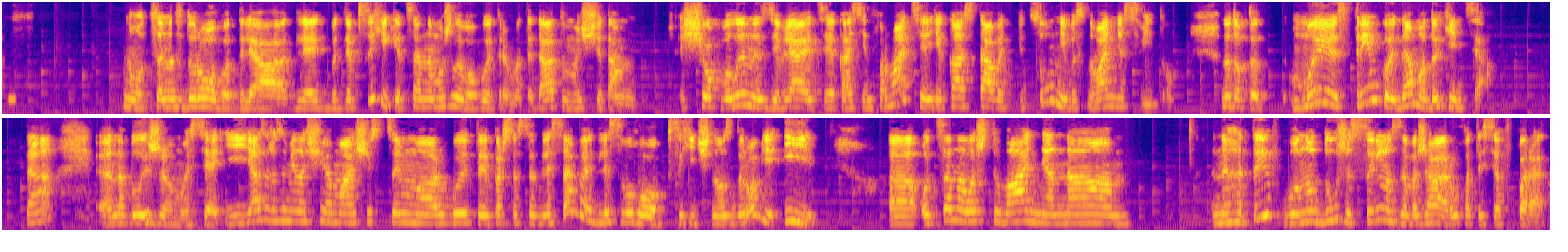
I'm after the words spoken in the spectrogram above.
Ну, це нездорово для для, якби, для психіки, це неможливо витримати, да, тому що там щохвилини з'являється якась інформація, яка ставить під сумнів існування світу. Ну тобто, ми стрімко йдемо до кінця. Та, е, наближуємося, і я зрозуміла, що я маю щось з цим е, робити перш за все для себе, для свого психічного здоров'я, і е, оце налаштування на негатив, воно дуже сильно заважає рухатися вперед.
